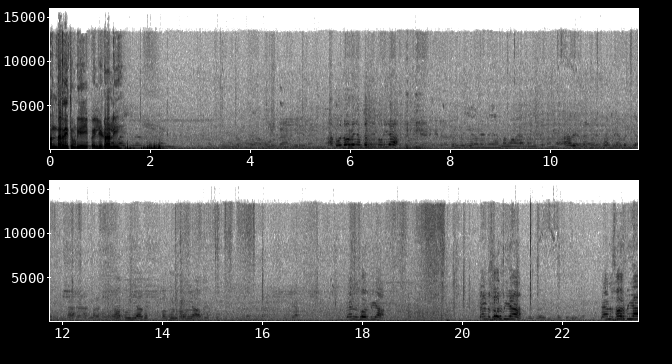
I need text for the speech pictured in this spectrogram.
ਅੰਦਰ ਦੀ ਤੂੜੀ ਹੈ ਜੀ, ਪਹਿਲੀ ਟਰਾਲੀ। ਆ ਬੋਲੋ ਵੇ ਅੰਦਰ ਦੀ ਤੂੜੀ ਆ। ਤਿੰਨ ਸੌ ਰੁਪਿਆ ਤਿੰਨ ਸੌ ਰੁਪਿਆ ਤਿੰਨ ਸੌ ਰੁਪਿਆ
